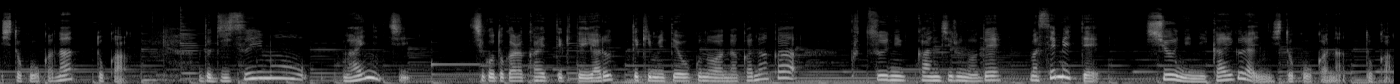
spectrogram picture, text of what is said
しとこうかなとか。あと自炊も毎日仕事から帰ってきてやるって決めておくのはなかなか苦痛に感じるので、まあ、せめて週に2回ぐらいにしとこうかなとか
